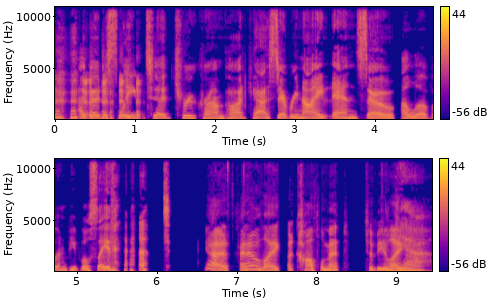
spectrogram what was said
I go to sleep to true crime podcast every night. And so I love when people say that. yeah, it's kind of like a compliment to be like, yeah.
